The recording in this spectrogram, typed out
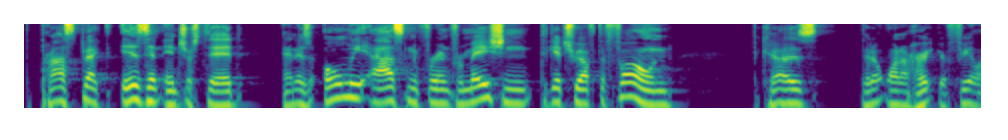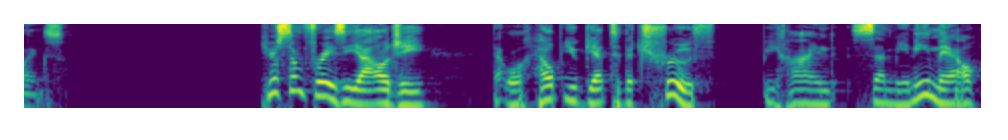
The prospect isn't interested and is only asking for information to get you off the phone because they don't want to hurt your feelings. Here's some phraseology that will help you get to the truth behind send me an email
